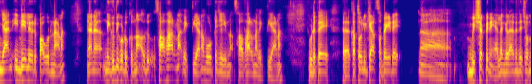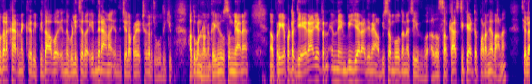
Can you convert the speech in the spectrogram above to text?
ഞാൻ ഇന്ത്യയിലെ ഒരു പൗരനാണ്. ഞാൻ നികുതി കൊടുക്കുന്ന ഒരു സാധാരണ വ്യക്തിയാണ് വോട്ട് ചെയ്യുന്ന സാധാരണ വ്യക്തിയാണ്. ഇവിടുത്തെ കത്തോലിക്ക സഭയുടെ ബിഷപ്പിനെ അല്ലെങ്കിൽ അതിന്റെ ചുമതലക്കാരനെ കയറി പിതാവ് എന്ന് വിളിച്ചത് എന്തിനാണ് എന്ന് ചില പ്രേക്ഷകർ ചോദിക്കും. അതുകൊണ്ടാണ് കഴിഞ്ഞ ദിവസം ഞാൻ പ്രിയപ്പെട്ട ജയരാജേട്ടൻ എന്ന എം വി ജയരാജനെ അഭിസംബോധന ചെയ്തത്. അത് സർക്കാസ്റ്റിക്കായിട്ട് പറഞ്ഞതാണ്. ചില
